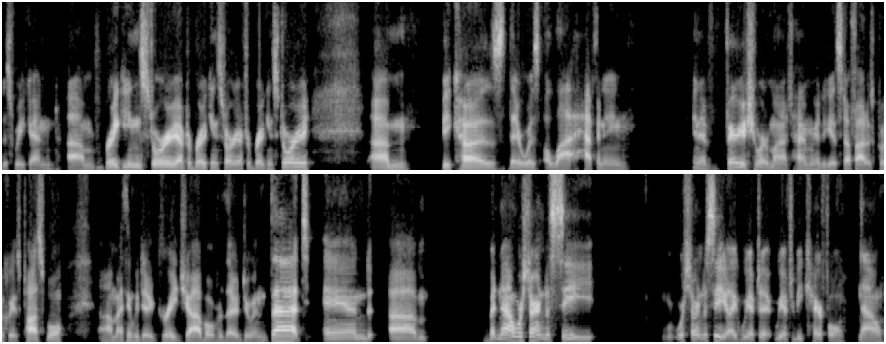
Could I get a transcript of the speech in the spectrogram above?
this weekend. Um, breaking story after breaking story after breaking story, um, because there was a lot happening in a very short amount of time. We had to get stuff out as quickly as possible. Um, I think we did a great job over there doing that. And um, but now we're starting to see, we're starting to see like we have to we have to be careful now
